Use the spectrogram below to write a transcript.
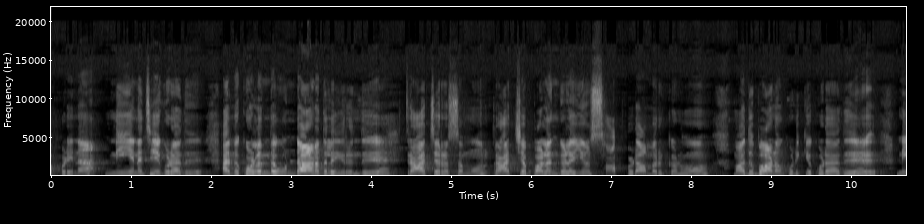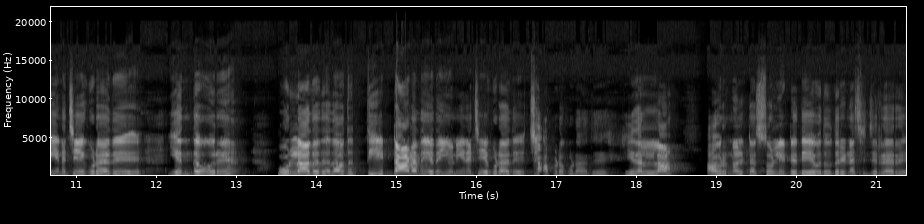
அப்படின்னா நீ என்ன செய்யக்கூடாது? அந்த குழந்தை உண்டானதில் இருந்து திராட்சை ரசமும் திராட்சை பழங்களையும் சாப்பிடாம இருக்கணும். மதுபானம் குடிக்கக்கூடாது. நீ என்ன செய்யக்கூடாது? எந்த ஒரு பொல்லாதது அதாவது தீட்டானது எதையும் நீ என்ன செய்யக்கூடாது? சாப்பிடக்கூடாது. இதெல்லாம் அவருங்கள்ட்ட சொல்லிட்டு தேவதூதர் என்ன செஞ்சிடுறாரு?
